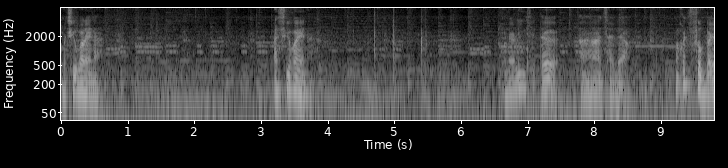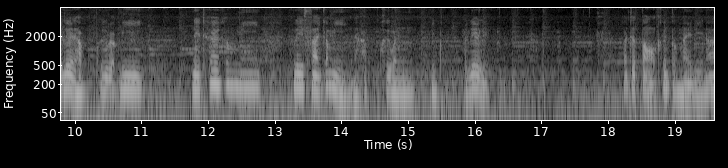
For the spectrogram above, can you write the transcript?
มันชื่อว่าอะไรนะอะชื่อว่าอะไรนะ o n e r i n g Theater อ่าใช่แล้ว มันก็จะสุ่มไปเรื่อยครับ คือแบบมีเนเธอร์ก็มีเลซายก็มีนะครับ คือมันมีไปเรื่อยเลยเราจะต่อขึ้นตรงไหนดีนะ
